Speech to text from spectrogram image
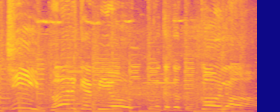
जी, भर के पियो। क- क- क- कोला।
